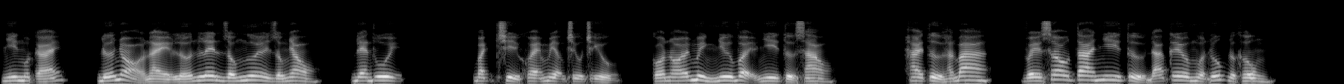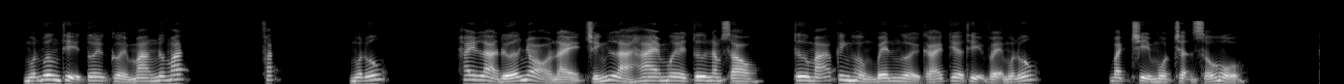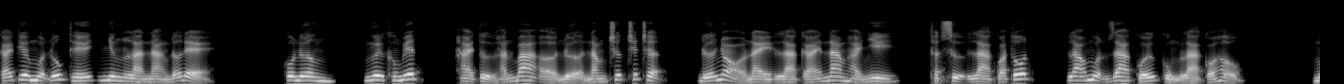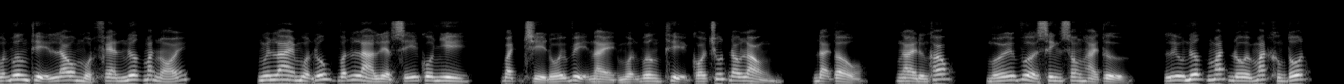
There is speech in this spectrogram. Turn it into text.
Nhìn một cái, đứa nhỏ này lớn lên giống ngươi giống nhau, đen thui. Bạch chỉ khỏe miệng chịu chịu, có nói mình như vậy nhi tử sao? Hai tử hắn ba, về sau ta nhi tử đã kêu muộn úc được không? Muộn vương thị tươi cười mang nước mắt. Phát. Muộn úc. Hay là đứa nhỏ này chính là 24 năm sau, tư mã kinh hồng bên người cái kia thị vệ muộn úc. Bạch chỉ một trận xấu hổ. Cái kia muộn úc thế nhưng là nàng đỡ đẻ. Cô nương, ngươi không biết, hài tử hắn ba ở nửa năm trước chết trận, đứa nhỏ này là cái nam hài nhi, thật sự là quá tốt, lão muộn ra cuối cùng là có hậu. Muộn vương thị lau một phen nước mắt nói. Nguyên lai muộn úc vẫn là liệt sĩ cô nhi, bạch chỉ đối vị này muộn vương thị có chút đau lòng. Đại tẩu, ngài đừng khóc, mới vừa sinh xong hài tử, lưu nước mắt đôi mắt không tốt.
